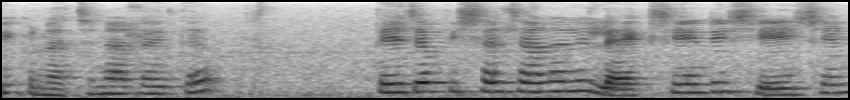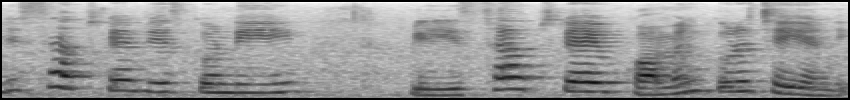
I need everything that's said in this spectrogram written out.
మీకు నచ్చినట్లయితే తేజ ఫిషల్ ఛానల్ని లైక్ చేయండి షేర్ చేయండి సబ్స్క్రైబ్ చేసుకోండి. ప్లీజ్ సబ్స్క్రైబ్ కామెంట్ కూడా చేయండి.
